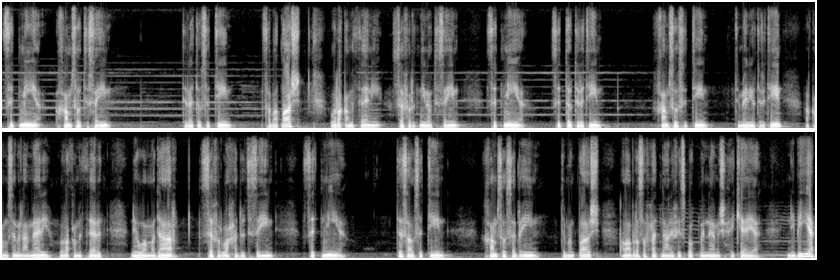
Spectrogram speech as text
695 63 17 والرقم الثاني 092 636 65 38 رقم أسامة العماري. والرقم الثالث اللي هو مدار 091 669 75 18 أو عبر صفحتنا على فيسبوك برنامج حكاية ليبية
